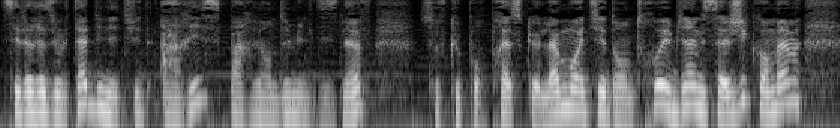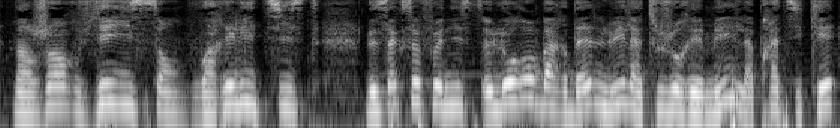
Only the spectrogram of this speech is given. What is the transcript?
C'est le résultat d'une étude Harris parue en 2019, sauf que pour presque la moitié d'entre eux, eh bien, il s'agit quand même d'un genre vieillissant, voire élitiste. Le saxophoniste Laurent Barden, lui, l'a toujours aimé, l'a pratiqué.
